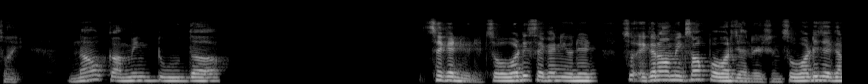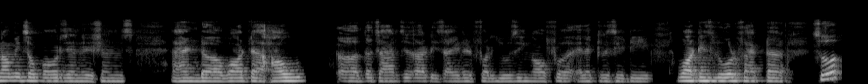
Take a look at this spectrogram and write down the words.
sorry. Now coming to the second unit. So what is second unit? So economics of power generation. So what is economics of power generations? And uh, what uh, how uh, the charges are decided for using of uh, electricity? What is load factor? So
